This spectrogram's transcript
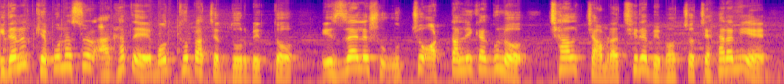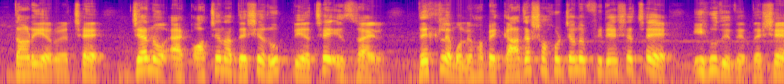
ইরানের ক্ষেপণাস্ত্রের আঘাতে মধ্যপ্রাচ্যের দুর্বৃত্ত। ইসরায়েলের উচ্চ অট্টালিকাগুলো ছাল চামড়া ছিঁড়ে বিভৎস চেহারা নিয়ে দাঁড়িয়ে রয়েছে, যেন এক অচেনা দেশে রূপ নিয়েছে ইসরায়েল। দেখলে মনে হবে গাজা শহর যেন ফিরে এসেছে ইহুদিদের দেশে।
